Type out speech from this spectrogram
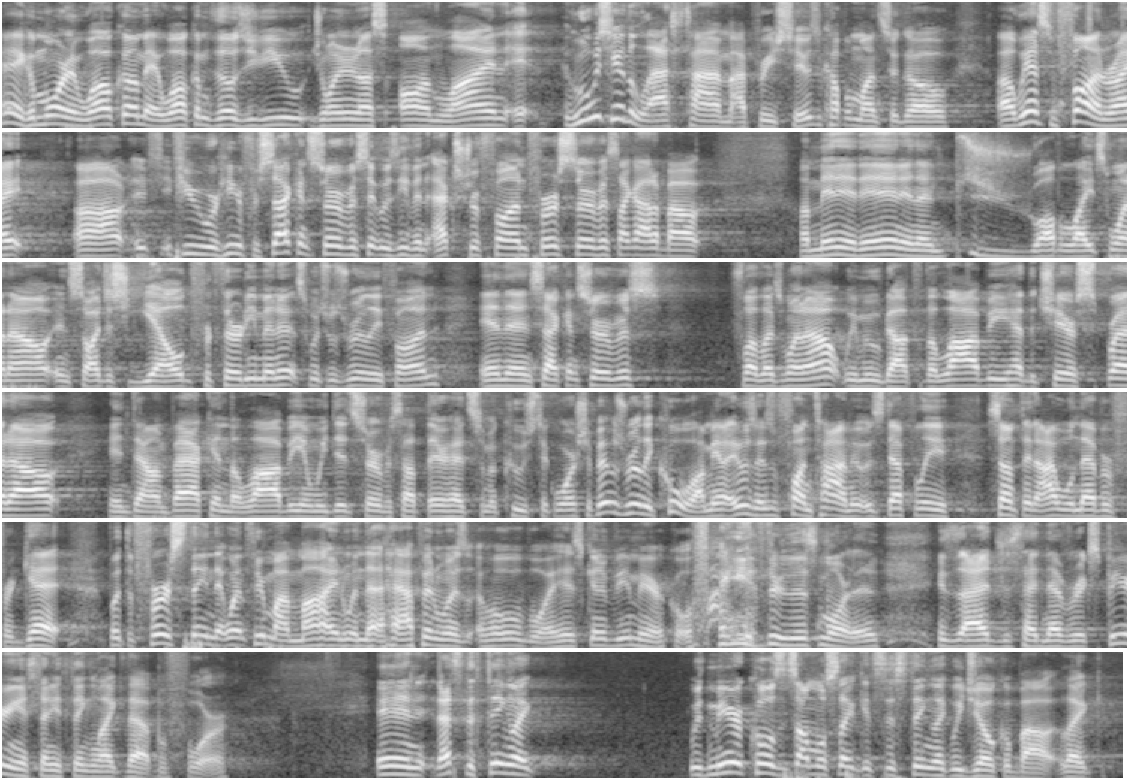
Hey, good morning. Welcome, and welcome to those of you joining us online. It, who was here the last time I preached? Here? It was a couple months ago. Uh, we had some fun, right? Uh, if, if you were here for second service, it was even extra fun. First service, I got about a minute in, and then phew, all the lights went out, and so I just yelled for 30 minutes, which was really fun. And then second service, floodlights went out. We moved out to the lobby, had the chairs spread out, and down back in the lobby, and we did service out there, had some acoustic worship. It was really cool. I mean, it was, it was a fun time. It was definitely something I will never forget. But the first thing that went through my mind when that happened was, oh boy, it's going to be a miracle if I can get through this morning, because I just had never experienced anything like that before. And that's the thing, like, with miracles, it's almost like it's this thing like we joke about. Like,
